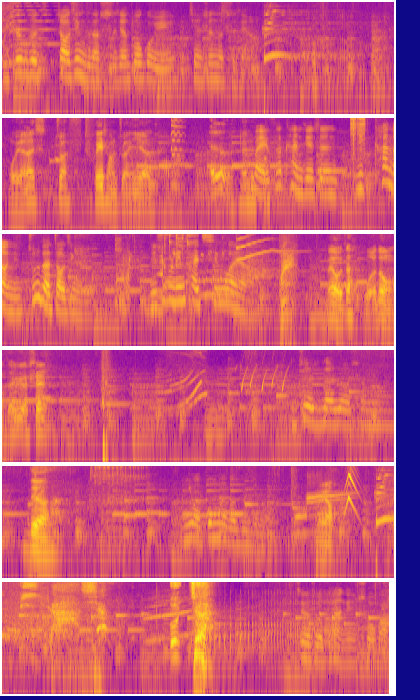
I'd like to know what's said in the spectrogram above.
你是不是照镜子的时间多过于健身的时间啊？不可能，我原来是专非常专业的，好吗？每次看健身，一看到你就在照镜子，你是不是拎太轻了呀？没有在活动，在热身。你这也是在热身吗？对啊，你有绷那个自己吗？没有。哎呀，先，我去。这个时候不敢跟你说话，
